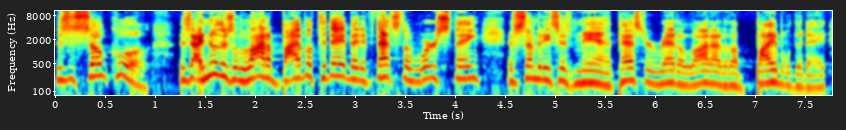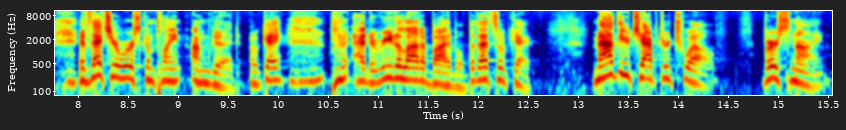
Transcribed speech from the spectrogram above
This is so cool. This, I know there's a lot of Bible today, but if that's the worst thing, if somebody says, man, the pastor read a lot out of the Bible today, if that's your worst complaint, I'm good, okay? I had to read a lot of Bible, but that's okay. Matthew chapter 12, verse 9.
